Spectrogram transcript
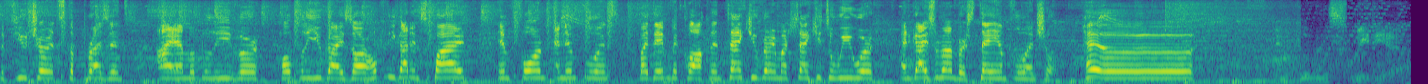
the future, it's the present. I am a believer. Hopefully you guys are. Hopefully you got inspired, informed, and influenced by Dave McLaughlin. Thank you very much. Thank you to WeWork. And guys, remember, stay influential. Hey. Influence Media.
